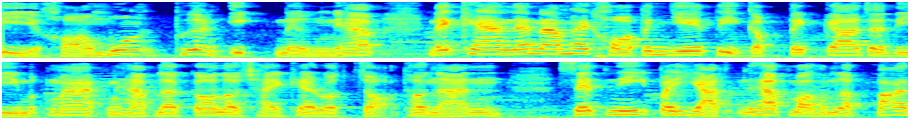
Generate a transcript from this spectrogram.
4 ขอม่วงเพื่อนอีก1นะครับในแคนแนะนำให้ขอเป็นเยติกับเปกกาจะดีมากๆนะครับแล้วก็เราใช้แค่รถเจาะเท่านั้น เซตนี้ประหยัดนะครับเหมาะสำหรับบ้าน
